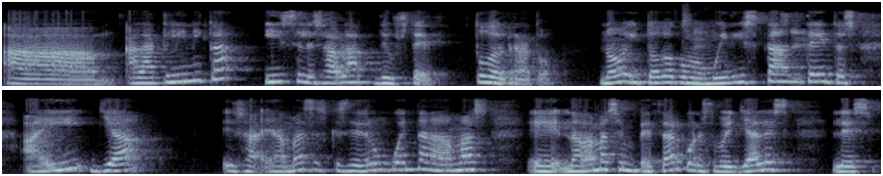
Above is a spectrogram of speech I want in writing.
a, la clínica y se les habla de usted todo el rato, ¿no? Y todo como muy distante, entonces ahí ya además es que se dieron cuenta nada más eh, nada más empezar con esto, porque ya les, les,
